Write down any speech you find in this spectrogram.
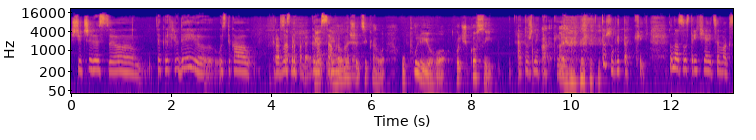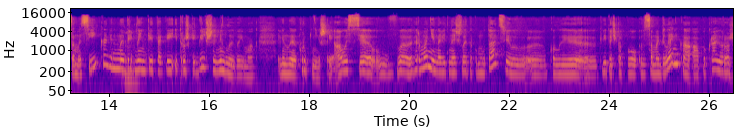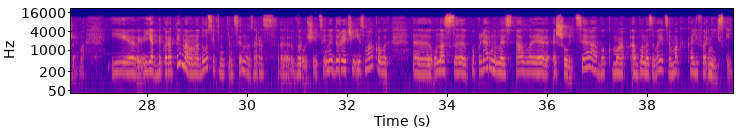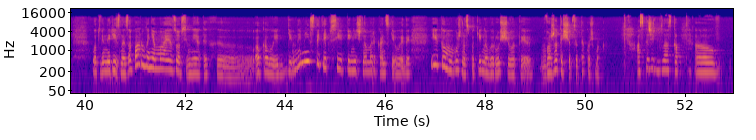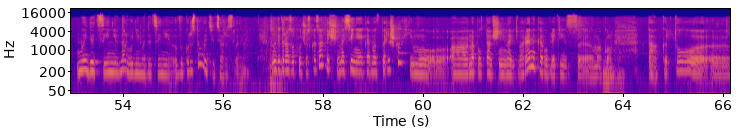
що через е, таких людей е, ось така Краса пропадає. Краса і, і головне, пропадає. що цікаво, у полі його хоч коси. А то ж не такий. То ж не такий. У нас зустрічається мак самосійка, він не дрібненький такий, і трошки більше мінливий мак. Він е, крупніший. А ось е, в Германії навіть знайшли таку мутацію, е, коли квіточка по сама біленька, а по краю рожева. І як декоративна, вона досить інтенсивно зараз е, вирощується. Ну і до речі, із макових е, у нас е, популярними стали ешольці або, або називається мак каліфорнійський. От він різне забарвлення має, зовсім ніяких алкалоїдів не містить, як всі північноамериканські види. І тому можна спокійно вирощувати, вважати, що це також мак. А скажіть, будь ласка, медицині, в народній медицині використовується ця рослина? Ну, відразу хочу сказати, що насіння, яке ми в пиріжках їмо, а на Полтавщині навіть вареники роблять із е, маком. Так, то е,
